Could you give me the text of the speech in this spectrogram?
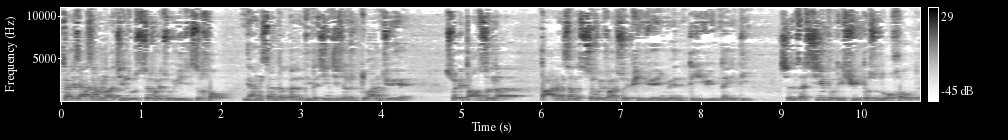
再加上呢进入社会主义之后，凉山的本地的经济上是断绝，所以导致呢大凉山的社会化水平远远低于内地，甚至在西部地区都是落后的。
